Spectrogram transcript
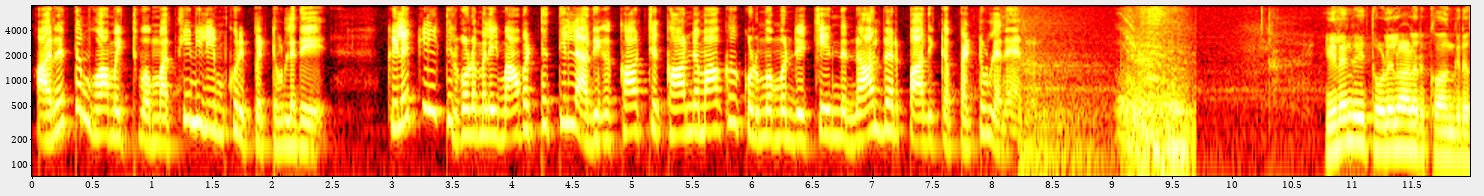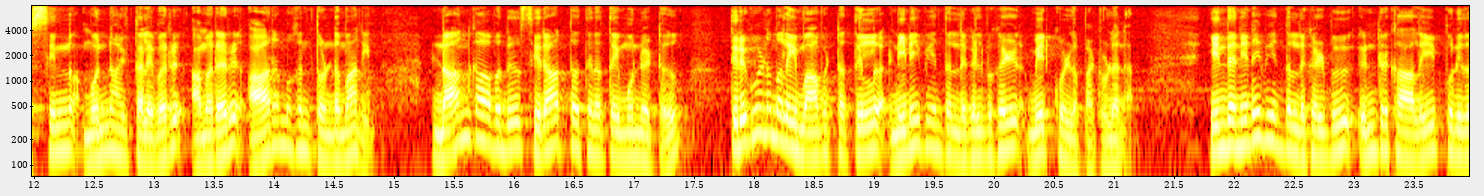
அனைத்து முகாமைத்துவ மத்திய நிலையம் குறிப்பிட்டுள்ளது. கிழக்கில் திருகோணமலை மாவட்டத்தில் அதிக காற்று காரணமாக குடும்பம் ஒன்றைச் சேர்ந்த நால்வர் பாதிக்கப்பட்டுள்ளனர். இலங்கை தொழிலாளர் காங்கிரசின் முன்னாள் தலைவர் அமரர் ஆறுமுகன் தொண்டமானின் நான்காவது சிராத்த தினத்தை முன்னிட்டு திருகோணமலை மாவட்டத்தில் நினைவேந்தல் நிகழ்வுகள் மேற்கொள்ளப்பட்டுள்ளன. இந்த நினைவேந்தல் நிகழ்வு இன்று காலை புனித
